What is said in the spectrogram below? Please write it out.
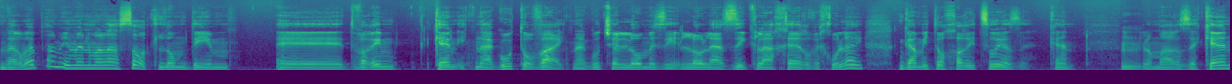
והרבה פעמים אין מה לעשות, לומדים אה, דברים כן, התנהגות טובה, התנהגות של לא, מזי, לא להזיק לאחר וכולי, גם מתוך הריצוי הזה, כן. כלומר, זה כן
